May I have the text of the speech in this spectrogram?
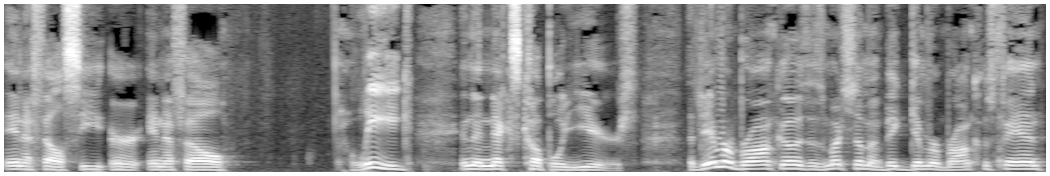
NFL or NFL league in the next couple years. The Denver Broncos, as much as I'm a big Denver Broncos fan,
